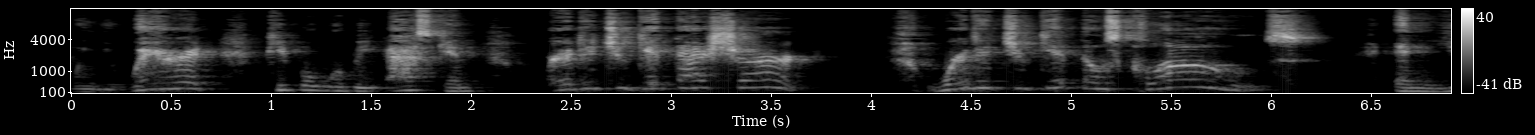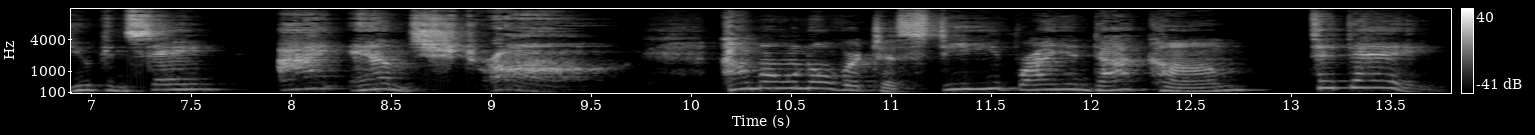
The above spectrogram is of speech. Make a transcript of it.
When you wear it, people will be asking, Where did you get that shirt? Where did you get those clothes? And you can say, I am strong. Come on over to steveryan.com today.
